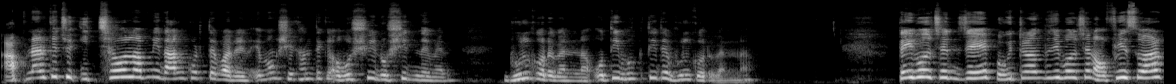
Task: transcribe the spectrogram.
আপনার কিছু ইচ্ছা হলো আপনি দান করতে পারেন এবং সেখান থেকে অবশ্যই রসিদ নেবেন। ভুল করবেন না। অতি ভক্তিতে ভুল করবেন না। তাই বলছেন যে পবিত্রানন্দজি বলছেন অফিস ওয়ার্ক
